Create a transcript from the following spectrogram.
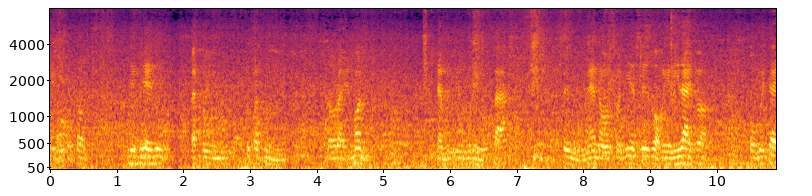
อย่างนี้เป็นต้นนี่ไม่ใช่รูปการ์ตูนตุ๊กตาตุนโดราเอมอนแต่มันคือบุหรี่ไฟฟ้าซึ่งแน่นอนคนที่จะซื้อของอย่างนี้ได้ก็ คงไม่ใช่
